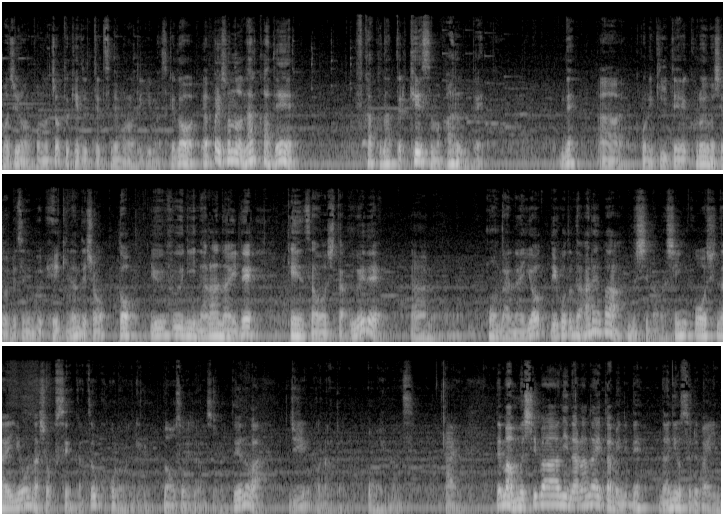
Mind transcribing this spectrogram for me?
もちろんこのちょっと削って詰め物できますけどやっぱりその中で深くなってるケースもあるんでね。あこれ聞いて黒い虫歯別に平気なんでしょ？というふうにならないで検査をした上であの問題ないよっていうことであれば虫歯が進行しないような食生活を心がける、まあ、お掃除をするというのが重要かなと思います。はい。でまあ、虫歯にならないためにね何をすればいいのっ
